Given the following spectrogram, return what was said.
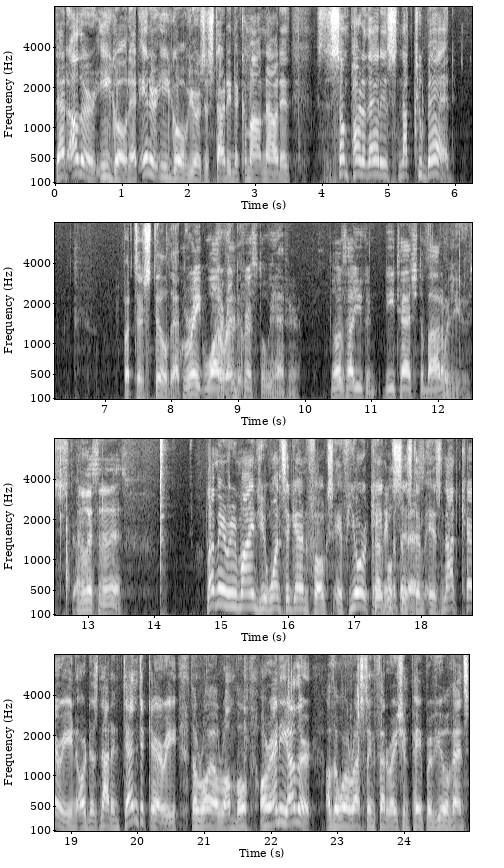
that other ego, that inner ego of yours is starting to come out now. It is, some part of that is not too bad, but there's still that Great Waterford horrendous- crystal we have here. Notice how you can detach the bottom. Will you stop? And listen to this. Let me remind you once again, folks, if your cable system is not carrying or does not intend to carry the Royal Rumble or any other of the World Wrestling Federation pay-per-view events,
